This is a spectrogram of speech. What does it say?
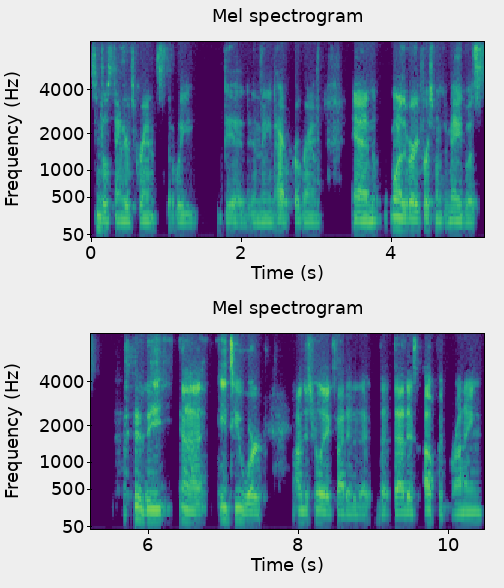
Central Standards grants that we did in the entire program and one of the very first ones we made was the uh, E2 work. I'm just really excited that, that that is up and running.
